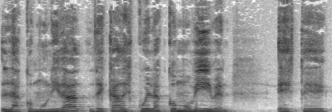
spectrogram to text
la comunidad de cada escuela, cómo viven. Este,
